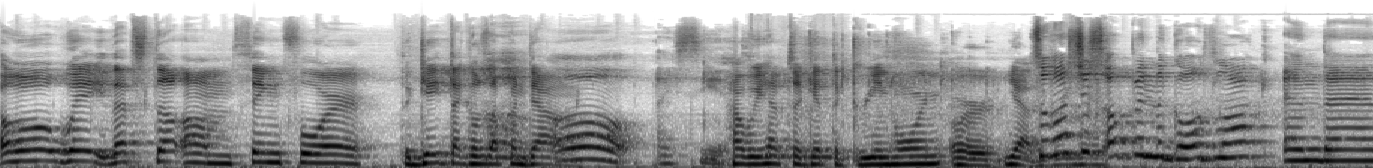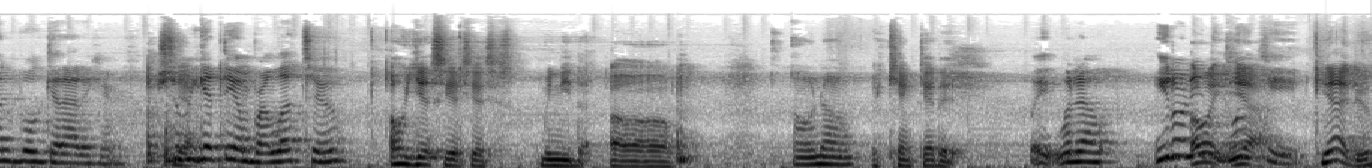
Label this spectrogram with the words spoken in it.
Oh wait, that's the um thing for the gate that goes up and down. Oh, I see it. How we have to get the green horn or yeah. So let's just open the gold lock and then we'll get out of here. Should we get the umbrella too? Oh yes, yes, yes. We need uh Oh no. I can't get it. Wait, what else? You don't need Oh the wait, blue yeah. key. Yeah, I do.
